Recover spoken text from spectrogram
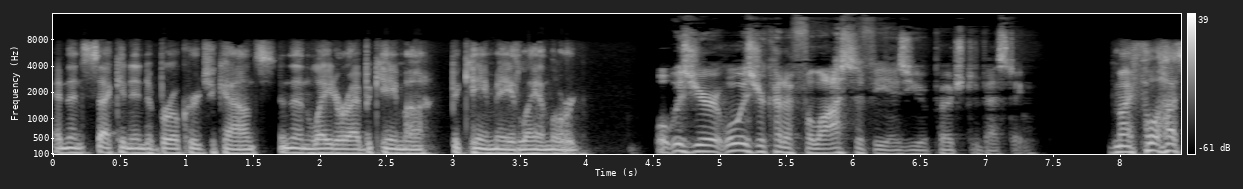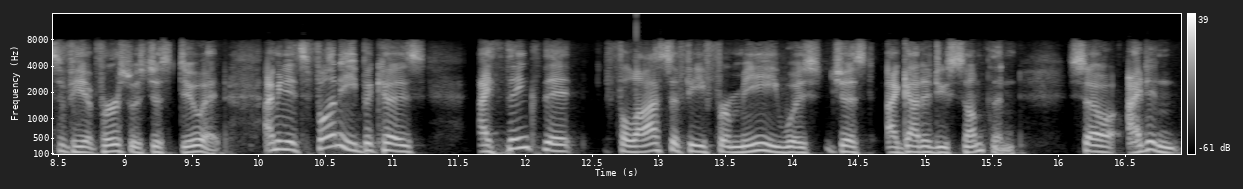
and then second into brokerage accounts, and then later I became a became a landlord. What was your what was your kind of philosophy as you approached investing? my philosophy at first was just do it. I mean, it's funny because I think that philosophy for me was just I got to do something. So I didn't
